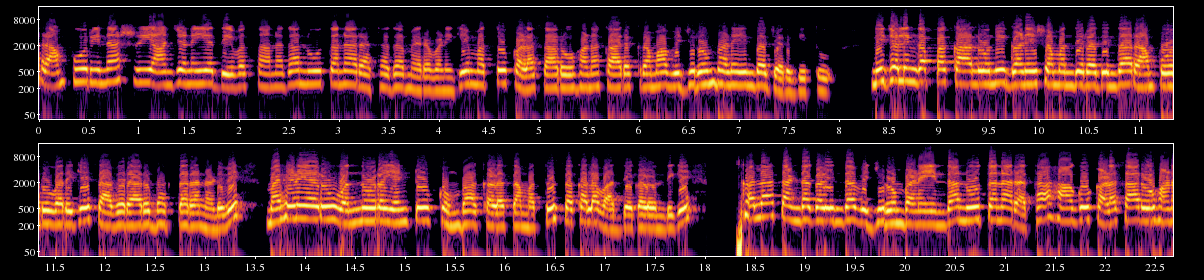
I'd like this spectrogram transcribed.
ರಾಂಪೂರಿನ ಶ್ರೀ ಆಂಜನೇಯ ದೇವಸ್ಥಾನದ ನೂತನ ರಥದ ಮೆರವಣಿಗೆ ಮತ್ತು ಕಳಸಾರೋಹಣ ಕಾರ್ಯಕ್ರಮ ವಿಜೃಂಭಣೆಯಿಂದ ಜರುಗಿತು. ನಿಜಲಿಂಗಪ್ಪ ಕಾಲೋನಿ ಗಣೇಶ ಮಂದಿರದಿಂದ ರಾಂಪೂರುವರೆಗೆ ಸಾವಿರಾರು ಭಕ್ತರ ನಡುವೆ ಮಹಿಳೆಯರು ಒನ್ನೂರ ಎಂಟು ಕುಂಭ, ಕಳಸ ಮತ್ತು ಸಕಲ ವಾದ್ಯಗಳೊಂದಿಗೆ ಕಲಾ ತಂಡಗಳಿಂದ ವಿಜೃಂಭಣೆಯಿಂದ ನೂತನ ರಥ ಹಾಗೂ ಕಳಸಾರೋಹಣ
